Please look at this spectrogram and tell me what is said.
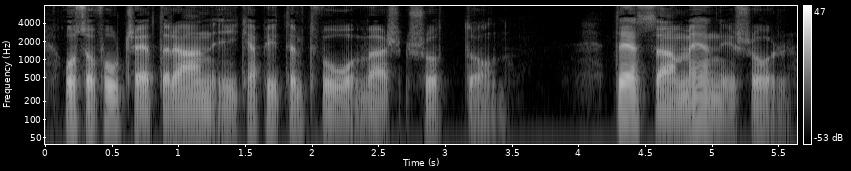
Och så fortsätter han i kapitel 2, vers 17. Dessa människor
